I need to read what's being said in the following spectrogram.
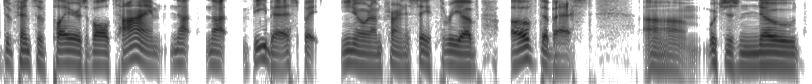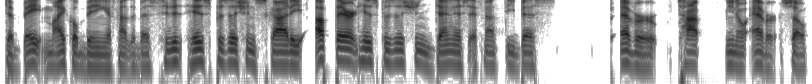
defensive players of all time. Not not the best, but you know what I'm trying to say. Three of of the best. Um, which is no debate. Michael being, if not the best, his, his position. Scottie up there at his position. Dennis, if not the best ever, top, you know, ever. So,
